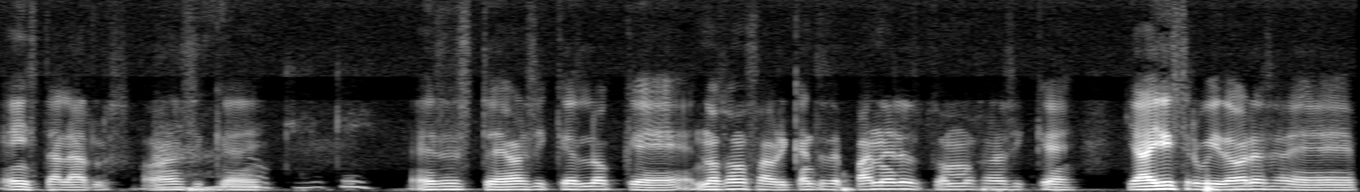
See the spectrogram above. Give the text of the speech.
e instalarlos. Ahora ah, sí que okay, okay. Es este, ahora sí que es lo que, no somos fabricantes de paneles, somos ahora sí que ya hay distribuidores eh,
